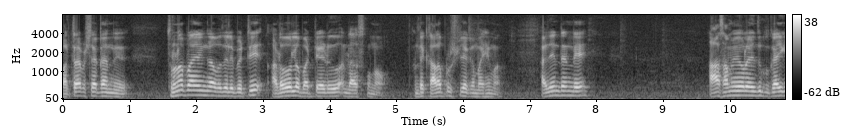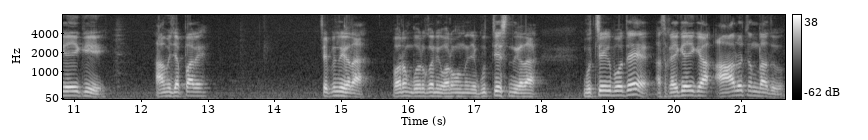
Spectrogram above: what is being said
పట్టాభిషేకాన్ని తృణప్రాయంగా వదిలిపెట్టి అడవుల్లో పట్టాడు అని రాసుకున్నాం. అంటే కాలపురుషుడి యొక్క మహిమ. అదేంటండి? ఆ సమయంలో ఎందుకు కైకేయికి ఆమె చెప్పాలి? చెప్పింది కదా వరం కోరుకొని వరం ఉందని చెప్పి గుర్తు చేసింది కదా. గుర్తు చేయకపోతే అసలు కైకేయికి ఆ ఆలోచన రాదు.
